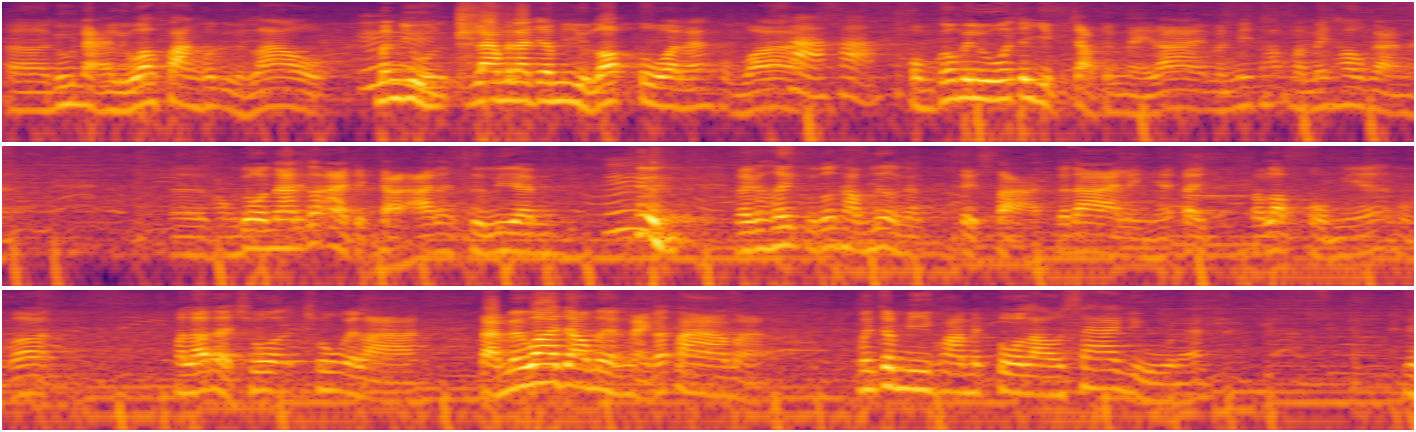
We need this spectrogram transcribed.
เอ่อดูหนังหรือว่าฟังคนอื่นเล่ามันอยู่แรงบันดาลใจมันอยู่รอบตัวนะ ผมว่าค่ะค่ะ ผมก็ไม่รู้ว่าจะหยิบจับจากไหนได้ มันไม่เท่ามันไม่เท่ากันอะเออของโดนัทก็อาจจะกะอ่านหนังสือเรียน อืม แล้วก็เฮ้ยกูต้องทำเรื่องนักเศรษฐศาสตร์ก็ได้อะไรเงี้ยแต่สำหรับผมเนี้ยผมก็มันแล้วแต่ช่วงช่วงเวลา แต่ไม่ว่าจะเอามาจากไหนก็ตามอะมันจะมีความเป็นตัวเราแทรกอยู่นะ ใน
